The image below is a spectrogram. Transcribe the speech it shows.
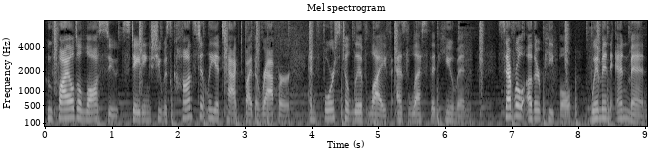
who filed a lawsuit stating she was constantly attacked by the rapper and forced to live life as less than human. Several other people, women and men,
